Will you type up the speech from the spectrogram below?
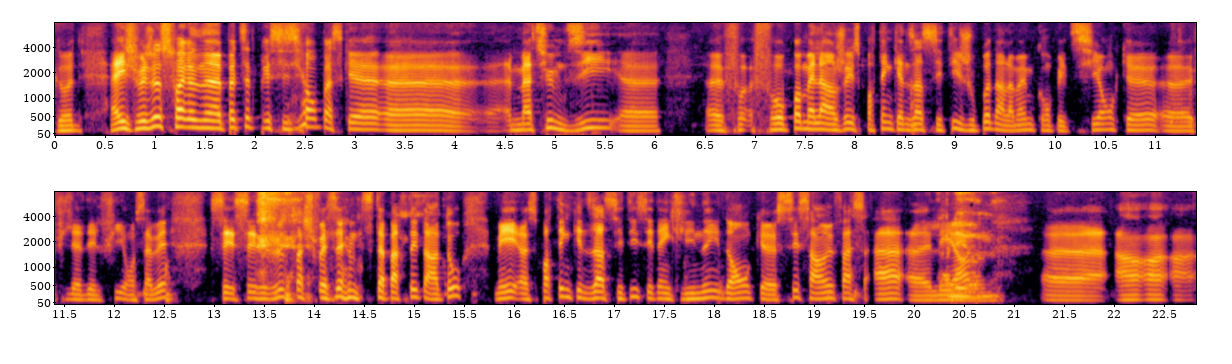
Good. Hey, je veux juste faire une petite précision parce que euh, Mathieu me dit euh, ne euh, faut, pas mélanger. Sporting Kansas City ne joue pas dans la même compétition que euh, Philadelphie, on savait. C'est juste parce que je faisais un petit aparté tantôt. Mais euh, Sporting Kansas City s'est incliné donc 6 1 face à Léon. En,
